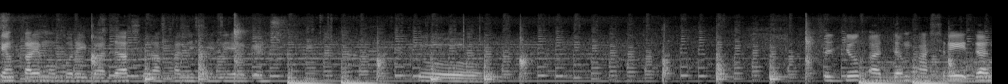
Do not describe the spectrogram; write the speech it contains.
Yang kalian mau beribadah silakan di sini ya guys. Tuh. Sejuk, adem, asri dan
